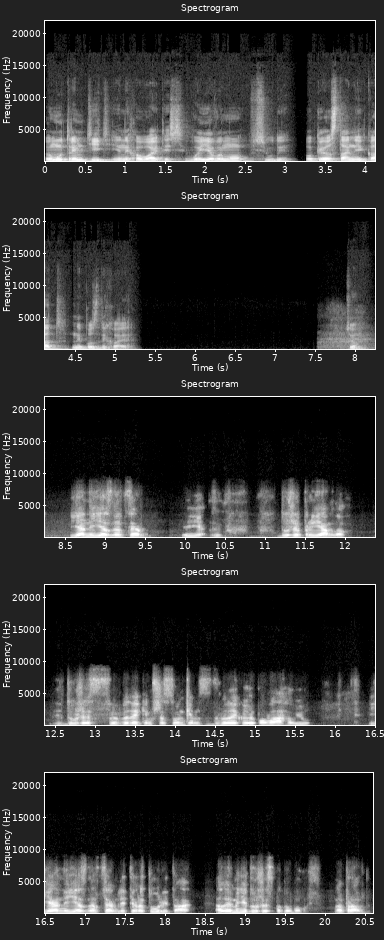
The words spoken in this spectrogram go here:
Тому тремтіть і не ховайтесь, виявимо всюди, поки останній кат не поздихає. Все. Я не є знавцем. Я... Дуже приємно, дуже з великим шасунком, з великою повагою. Я не є знавцем літератури, так? але мені дуже сподобалось. Направду.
